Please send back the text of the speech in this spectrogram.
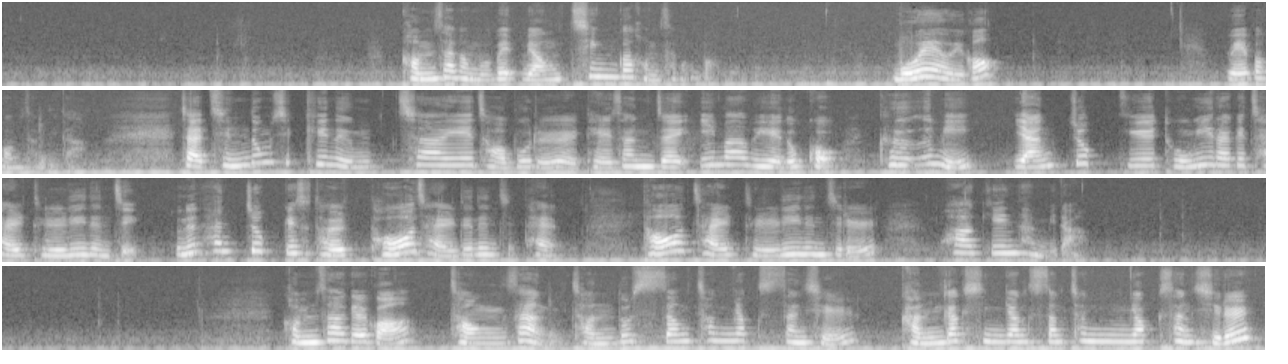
검사 방법의 명칭과 검사 방법. 뭐예요, 이거? 웨버 검사입니다. 자, 진동시킨 음차의 저부를 대상자의 이마 위에 놓고 그 음이 양쪽 귀에 동일하게 잘 들리는지 또는 한쪽 귀에서 더잘 듣는지 더 잘 들리는지를 확인합니다. 검사 결과 정상 전도성 청력 상실, 감각신경성 청력 상실을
